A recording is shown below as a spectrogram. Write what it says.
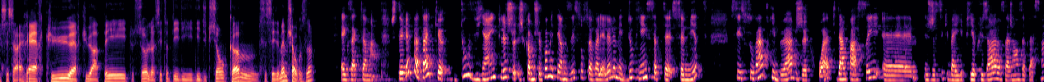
C'est ça, RRQ, RQAP, tout ça, c'est toutes des, des déductions comme, c'est les mêmes choses, là. Exactement. Je dirais peut-être que d'où vient, là, je, comme je ne veux pas m'éterniser sur ce volet-là, mais d'où vient cette, ce mythe? C'est souvent attribuable, je crois. Puis dans le passé, euh, je sais qu'il ben, y a plusieurs agences de placement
